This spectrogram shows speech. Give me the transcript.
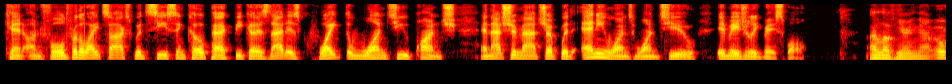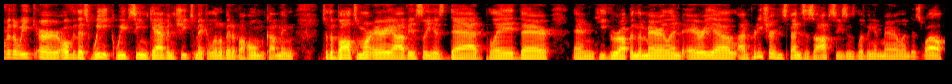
can unfold for the White Sox with Cease and Kopech because that is quite the one two punch. And that should match up with anyone's one two in Major League Baseball. I love hearing that. Over the week or over this week, we've seen Gavin Sheets make a little bit of a homecoming to the Baltimore area. Obviously, his dad played there and he grew up in the Maryland area. I'm pretty sure he spends his off seasons living in Maryland as well.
